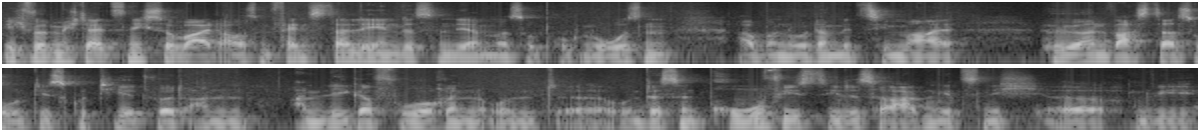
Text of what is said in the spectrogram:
Ich würde mich da jetzt nicht so weit aus dem Fenster lehnen, das sind ja immer so Prognosen, aber nur damit Sie mal hören, was da so diskutiert wird an Anlegerforen und, äh, und das sind Profis, die das sagen, jetzt nicht äh, irgendwie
